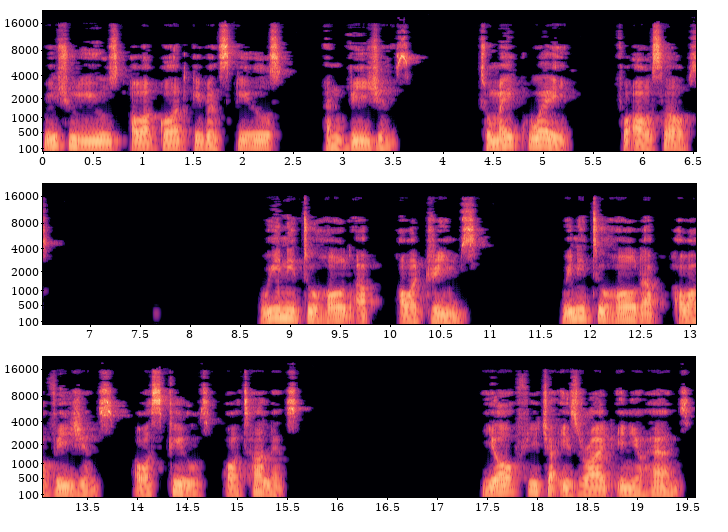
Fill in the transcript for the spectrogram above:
we should use our God given skills and visions to make way for ourselves. We need to hold up our dreams. We need to hold up our visions, our skills, our talents. Your future is right in your hands.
